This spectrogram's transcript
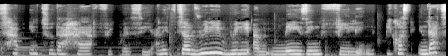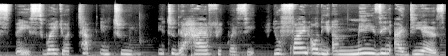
tap into the higher frequency. And it's a really, really amazing feeling because in that space where you're tapped into, into the higher frequency, you find all the amazing ideas,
